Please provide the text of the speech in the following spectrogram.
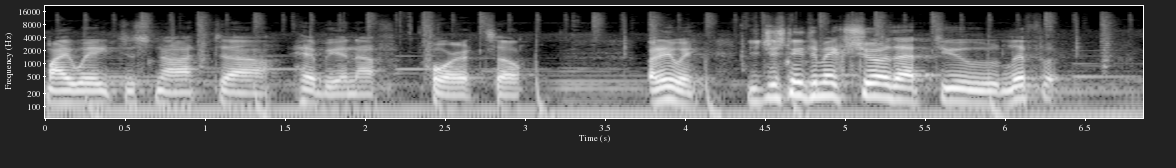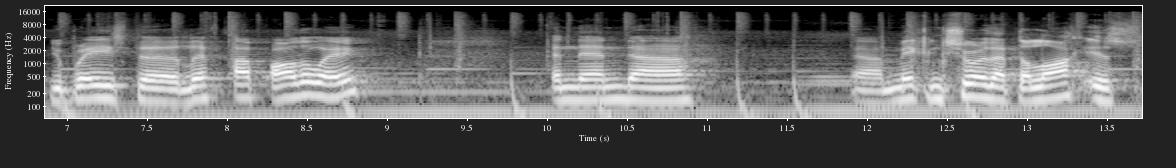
my weight is not uh, heavy enough for it. So, but anyway, you just need to make sure that you lift, you brace the lift up all the way, and then uh, uh, making sure that the lock is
